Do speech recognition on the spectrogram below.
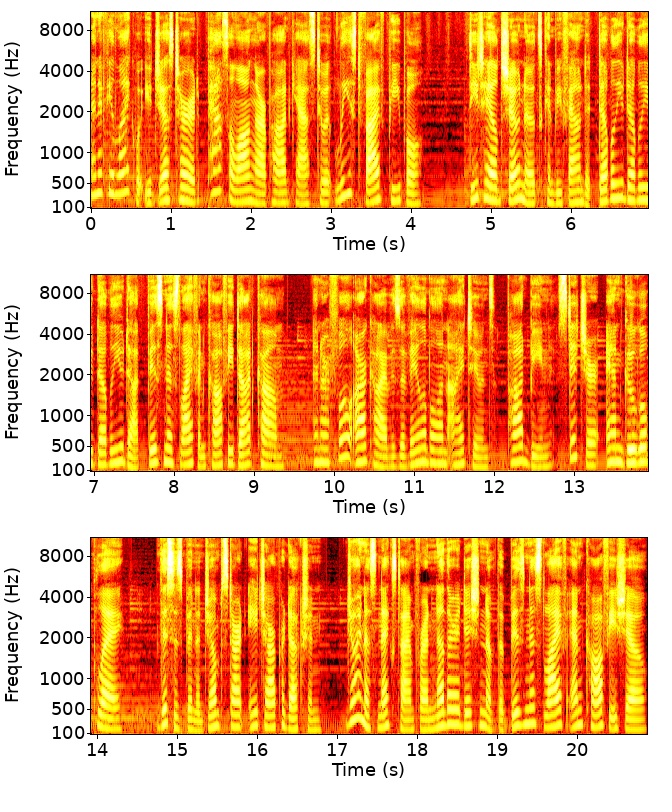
And if you like what you just heard, pass along our podcast to at least five people. Detailed show notes can be found at www.businesslifeandcoffee.com, and our full archive is available on iTunes, Podbean, Stitcher, and Google Play. This has been a Jumpstart HR production. Join us next time for another edition of the Business Life and Coffee Show.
